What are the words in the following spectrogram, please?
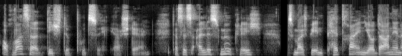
auch wasserdichte Putze herstellen. Das ist alles möglich. Zum Beispiel in Petra in Jordanien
